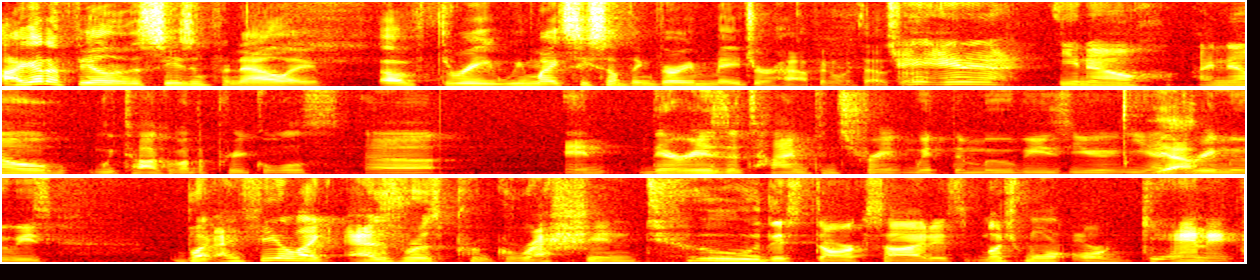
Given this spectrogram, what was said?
I got a feeling the season finale of three, we might see something very major happen with Ezra. And, and, uh, you know, I know we talk about the prequels, uh, and there is a time constraint with the movies. You, you had Yeah. three movies. But I feel like Ezra's progression to this dark side is much more organic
